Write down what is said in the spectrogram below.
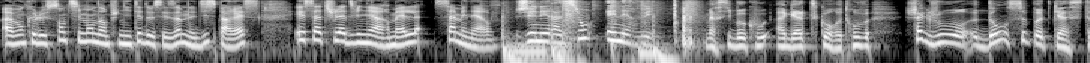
avant que le sentiment d'impunité de ces hommes ne disparaisse, et ça tu l'as deviné Armel, ça m'énerve. Génération énervée. Merci beaucoup Agathe qu'on retrouve chaque jour dans ce podcast.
